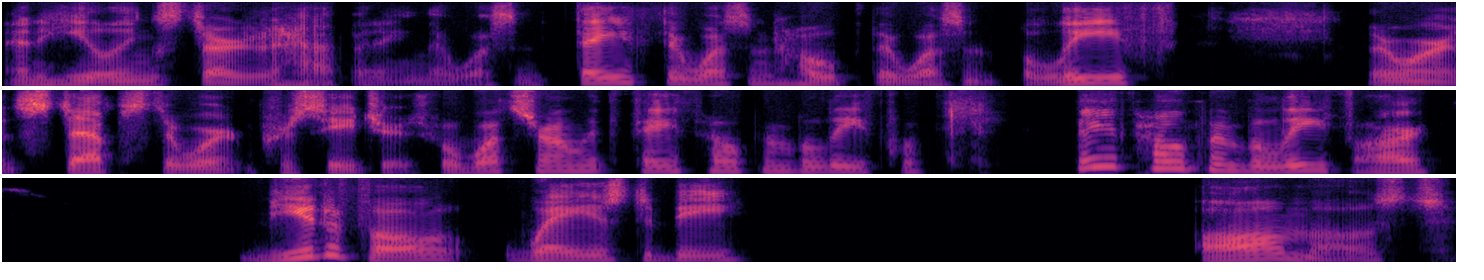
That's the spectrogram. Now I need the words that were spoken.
and healing started happening. There wasn't faith, there wasn't hope, there wasn't belief, there weren't steps, there weren't procedures. Well, what's wrong with faith, hope, and belief? Well, faith, hope, and belief are beautiful ways to be almost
